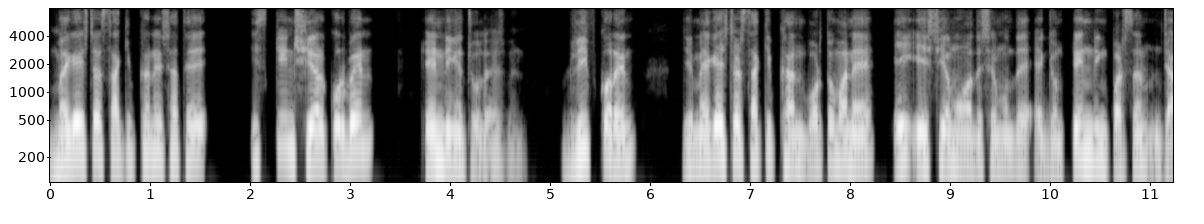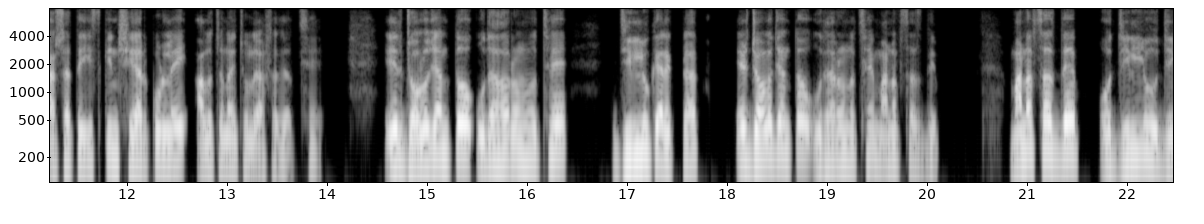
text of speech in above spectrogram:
মেগাস্টার সাকিব খানের সাথে স্ক্রিন শেয়ার করবেন, ট্রেন্ডিংয়ে চলে আসবেন। বিলিভ করেন যে মেগাস্টার সাকিব খান বর্তমানে এই এশিয়া মহাদেশের মধ্যে একজন ট্রেন্ডিং পার্সন, যার সাথে স্ক্রিন শেয়ার করলেই আলোচনায় চলে আসা যাচ্ছে। এর জলজান্ত উদাহরণ হচ্ছে জিল্লু ক্যারেক্টার। এর জলজান্ত উদাহরণ হচ্ছে মানব সাজদেব। মানব সাজদেব ও জিল্লু যে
